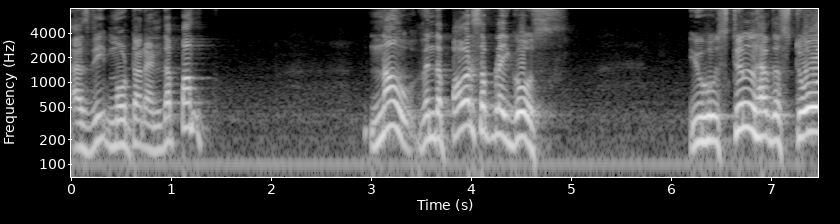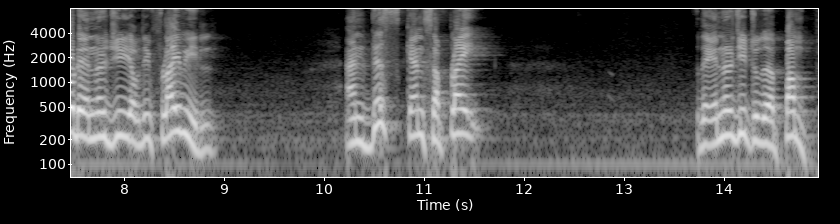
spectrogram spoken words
as the motor and the pump. Now when the power supply goes you who still have the stored energy of the flywheel and this can supply the energy to the pump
